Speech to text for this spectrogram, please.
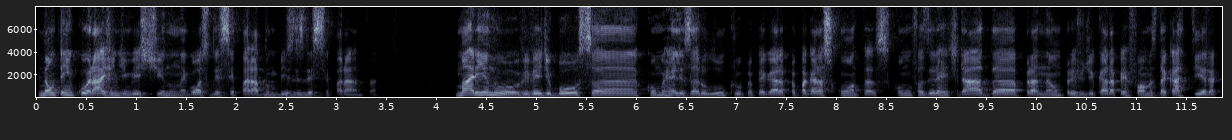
Não tenho coragem de investir num negócio desse separado, num business desse separado. Tá? Marino, viver de bolsa, como realizar o lucro para pegar para pagar as contas, como fazer a retirada para não prejudicar a performance da carteira.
